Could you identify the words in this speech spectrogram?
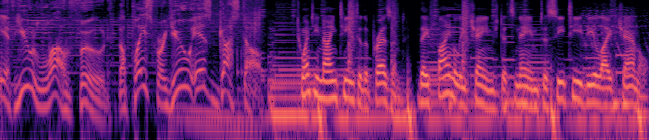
If you love food, the place for you is Gusto. 2019 to the present, they finally changed its name to CTV Life Channel.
